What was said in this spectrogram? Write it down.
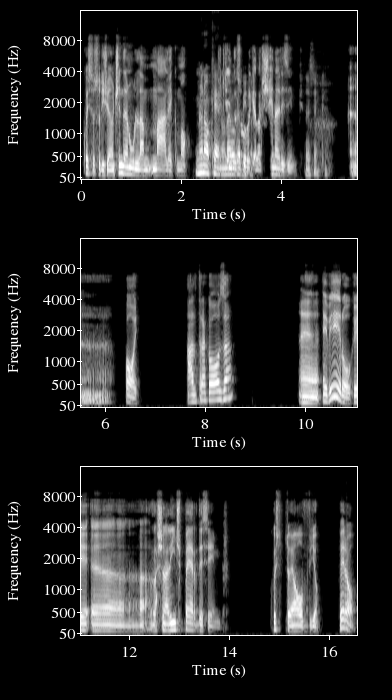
Questo sto dicendo, non c'entra nulla Malek, mo. No, no, ok, non avevo solo perché la scena, ad esempio. Eh sì, okay. uh, poi, altra cosa, eh, è vero che eh, la scena Lynch perde sempre, questo è ovvio, però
